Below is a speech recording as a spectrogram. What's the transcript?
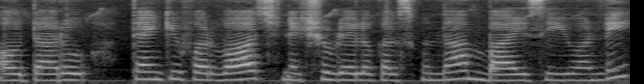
అవుతారు. Thank you for watch. Next వీడియోలో కలుసుకుందాం. బాయ్. సీ యూ అండి.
